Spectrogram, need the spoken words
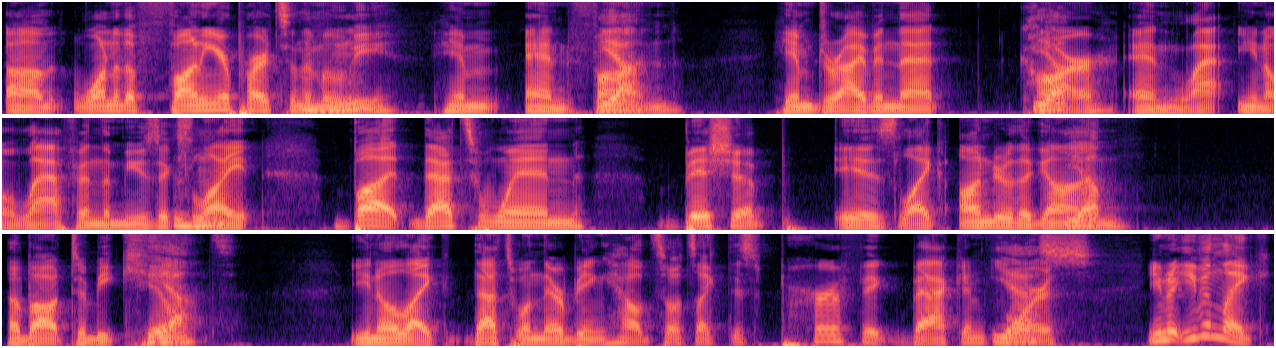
um one of the funnier parts in the Mhm. movie him and fun him driving that car and la- you know laughing the music's Mhm. light but that's when bishop is like under the gun Yep. about to be killed Yeah. you know like that's when they're being held so it's like this perfect back and forth Yes. you know even like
